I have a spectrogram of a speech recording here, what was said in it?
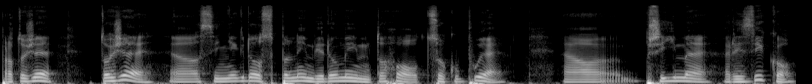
protože to, že si někdo s plným vědomím toho, co kupuje, přijme riziko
